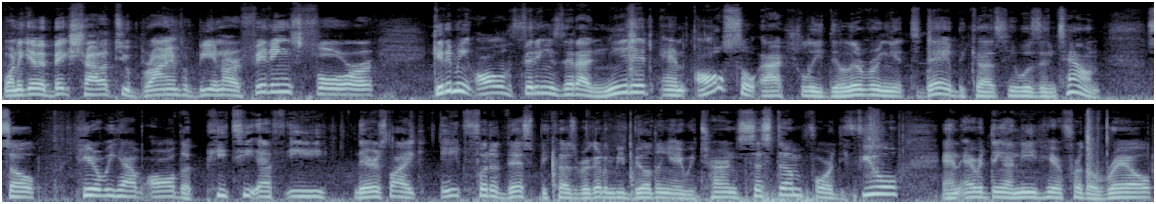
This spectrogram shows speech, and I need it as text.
Want to give a big shout out to Brian for B&R Fittings for getting me all the fittings that I needed and also actually delivering it today because he was in town. So here we have all the PTFE. There's like eight foot of this because we're going to be building a return system for the fuel and everything I need here for the rail,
